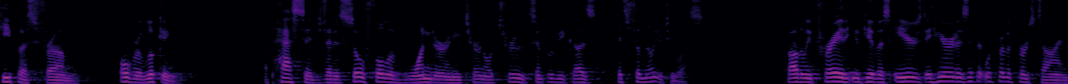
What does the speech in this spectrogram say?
keep us from overlooking a passage that is so full of wonder and eternal truth simply because it's familiar to us. Father, we pray that you'd give us ears to hear it as if it were for the first time,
